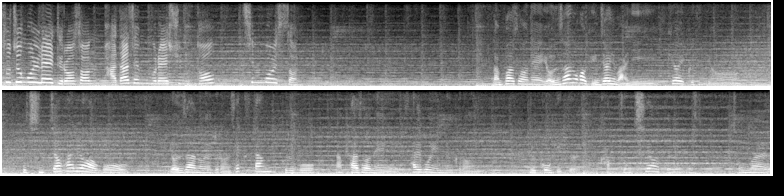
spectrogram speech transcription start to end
수중올레에 들어선 바다 생물의 쉼터 침몰선. 난파선에 연산호가 굉장히 많이 피어 있거든요. 그 진짜 화려하고 연산호의 그런 색상 그리고 난파선에 살고 있는 그런 물고기들, 각종 치어들 정말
